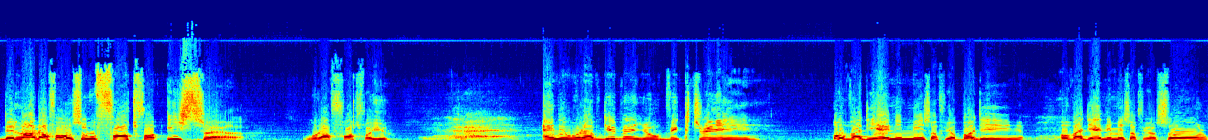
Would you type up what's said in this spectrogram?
the Lord of hosts who fought for Israel would have fought for you. And he would have given you victory over the enemies of your body, over the enemies of your soul,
